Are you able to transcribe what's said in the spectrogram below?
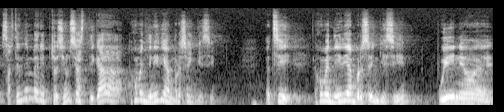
σε αυτή την περίπτωση ουσιαστικά έχουμε την ίδια προσέγγιση. Έτσι, έχουμε την ίδια προσέγγιση που είναι ε,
